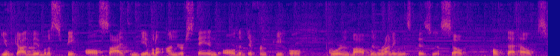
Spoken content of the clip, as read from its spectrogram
you've got to be able to speak all sides and be able to understand all the different people who are involved in running this business. So, hope that helps.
